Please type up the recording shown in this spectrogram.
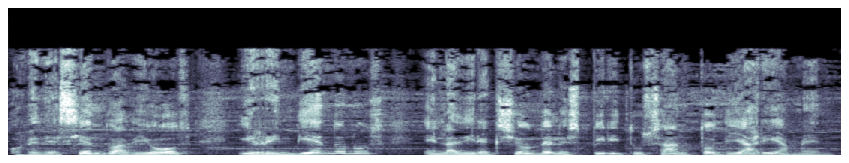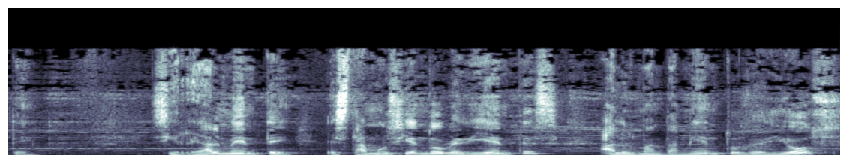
obedeciendo a Dios y rindiéndonos en la dirección del Espíritu Santo diariamente. Si realmente estamos siendo obedientes a los mandamientos de Dios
